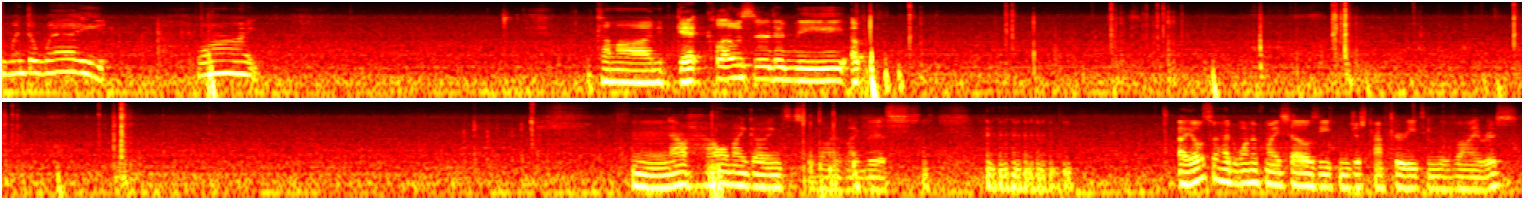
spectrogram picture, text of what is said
He went away. Why? Come on, get closer to me. Oh. Hmm, now how am I going to survive like this? I also had one of my cells eaten just after eating the virus,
